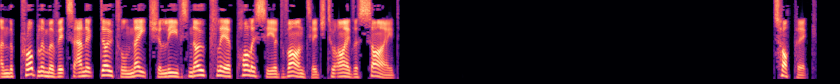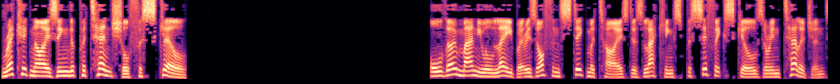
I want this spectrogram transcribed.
and the problem of its anecdotal nature leaves no clear policy advantage to either side. Topic: Recognizing the potential for skill Although manual labor is often stigmatized as lacking specific skills or intelligence,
